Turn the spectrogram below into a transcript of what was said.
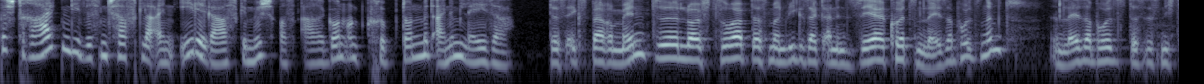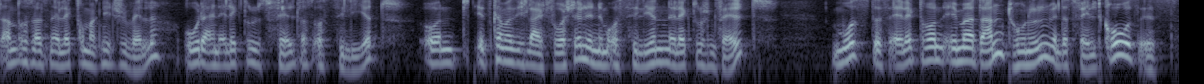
bestrahlten die Wissenschaftler ein Edelgasgemisch aus Argon und Krypton mit einem Laser. Das Experiment äh, läuft so ab, dass man, wie gesagt, einen sehr kurzen Laserpuls nimmt. Ein Laserpuls, das ist nichts anderes als eine elektromagnetische Welle oder ein elektrisches Feld, was oszilliert. Und jetzt kann man sich leicht vorstellen, in einem oszillierenden elektrischen Feld muss das Elektron immer dann tunneln, wenn das Feld groß ist.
